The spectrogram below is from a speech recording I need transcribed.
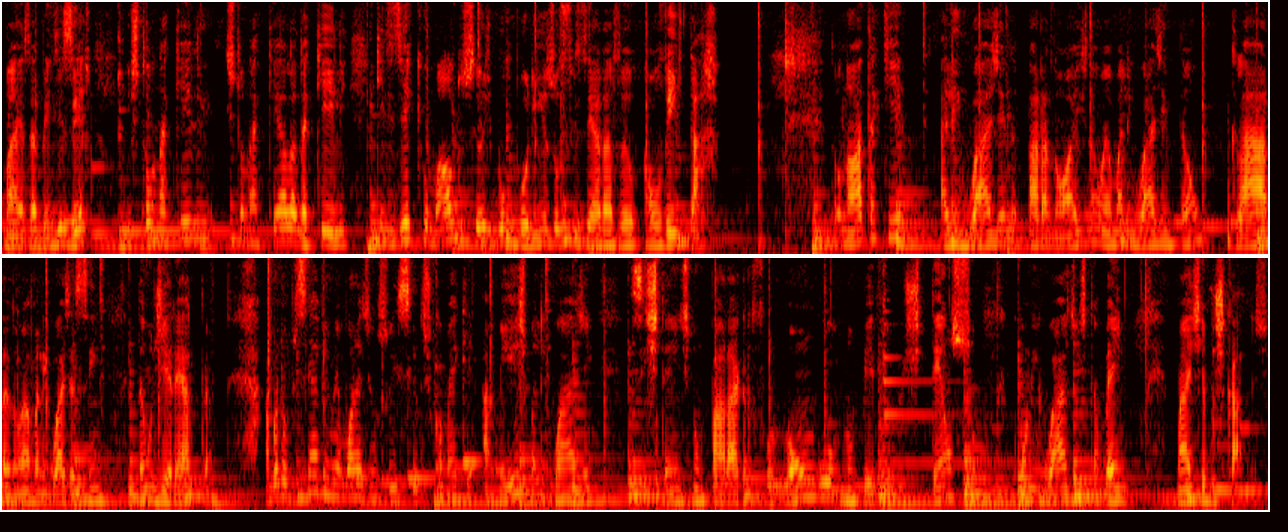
mas, a bem dizer, estou naquele, estou naquela daquele que dizer que o mal dos seus burburinhos o fizera alveitar. Então nota que a linguagem para nós não é uma linguagem tão clara, não é uma linguagem assim tão direta. Agora observe em Memórias de um Suicida como é que a mesma linguagem se estende num parágrafo longo, num período extenso, com linguagens também mais rebuscadas.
